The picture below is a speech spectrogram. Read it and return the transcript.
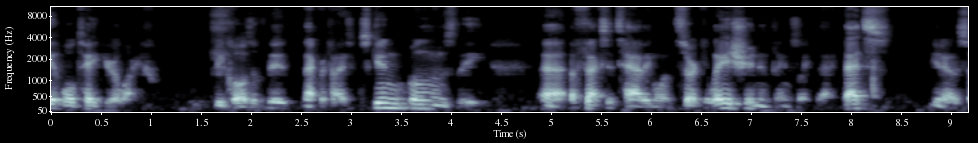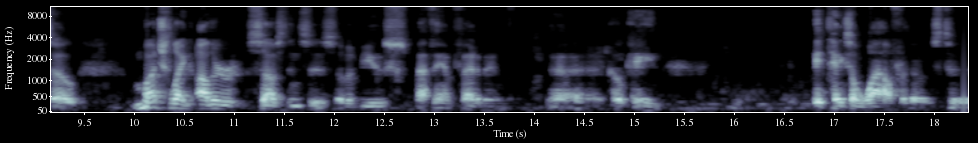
it will take your life because of the necrotizing skin wounds, the uh, effects it's having on circulation, and things like that. That's, you know, so much like other substances of abuse, methamphetamine, uh, cocaine, it takes a while for those to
